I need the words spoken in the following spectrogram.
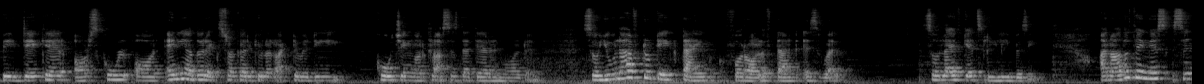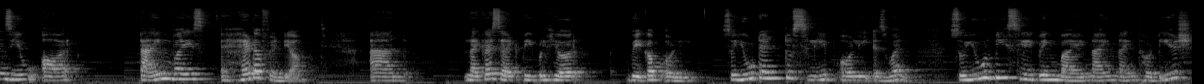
be daycare or school or any other extracurricular activity, coaching or classes that they're involved in. So you will have to take time for all of that as well. So life gets really busy. Another thing is since you are time wise ahead of India and like I said, people here wake up early. So you tend to sleep early as well. So you will be sleeping by 9, 9.30ish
